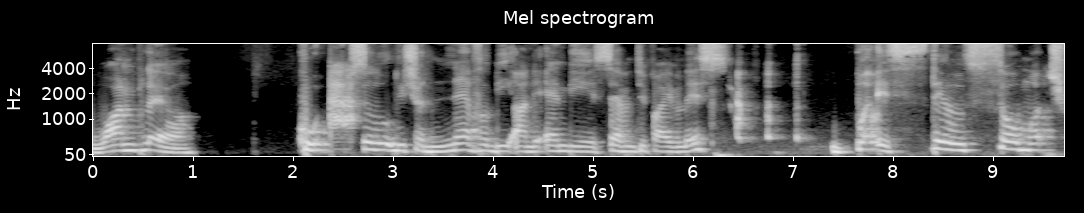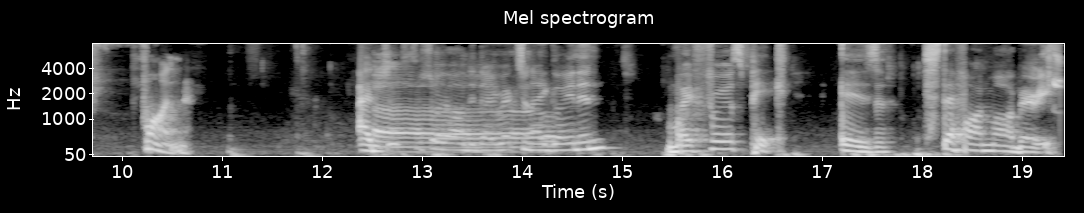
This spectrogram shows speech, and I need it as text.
one player who absolutely should never be on the NBA 75 list, but is still so much fun. And just to show you all the direction I'm going in, my first pick is Stephon Marbury.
